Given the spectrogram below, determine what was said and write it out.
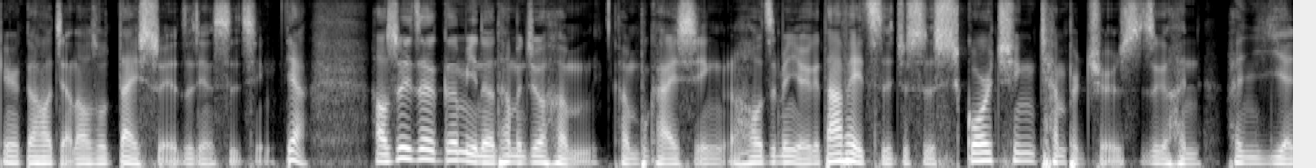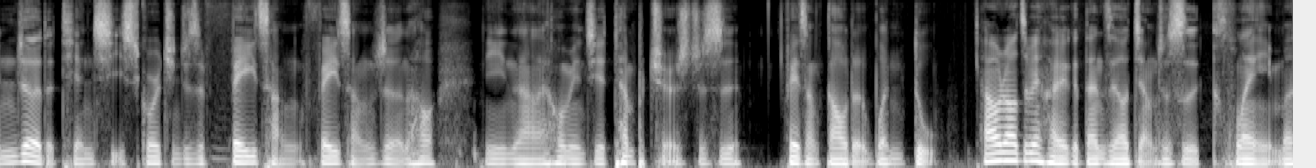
因为刚好讲到说带水的这件事情，呀、yeah，好，所以这个歌迷呢，他们就很很不开心，然后这边有一个搭配词，就是 scorching temperatures，这个很很炎热的天气，scorching 就是非常非常热，然后你拿来后面接 temperatures，就是非常高的温度。好，然后这边还有一个单词要讲，就是 claim，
